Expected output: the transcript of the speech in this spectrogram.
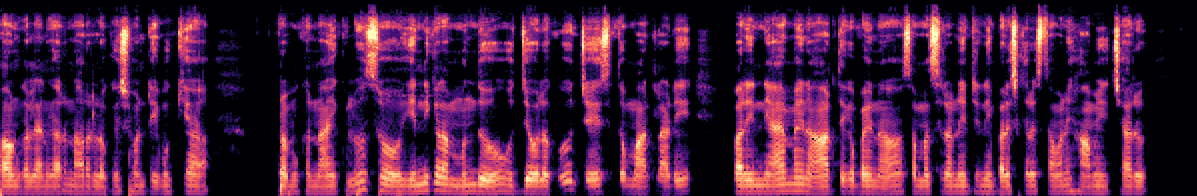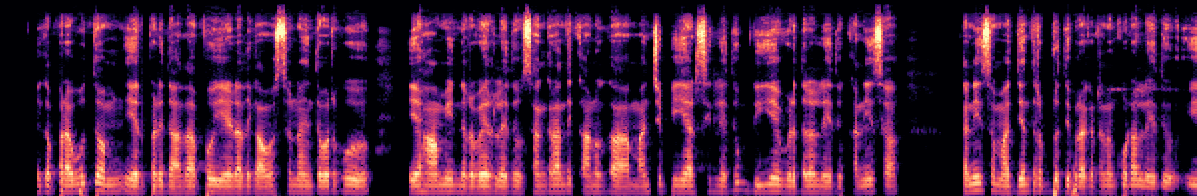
పవన్ కళ్యాణ్ గారు నారా లోకేష్ వంటి ముఖ్య ప్రముఖ నాయకులు. సో ఎన్నికల ముందు ఉద్యోగులకు జేఏసీతో మాట్లాడి వారి న్యాయమైన ఆర్థికపైన సమస్యలన్నింటినీ పరిష్కరిస్తామని హామీ ఇచ్చారు. ఇక ప్రభుత్వం ఏర్పడి దాదాపు ఏడాదికి వస్తున్న ఇంతవరకు ఏ హామీ నెరవేరలేదు. సంక్రాంతి కానుక మంచి పిఆర్సీ లేదు డిఏ విడుదల లేదు కనీస కనీస మధ్యంతర వృత్తి ప్రకటన కూడా లేదు. ఈ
